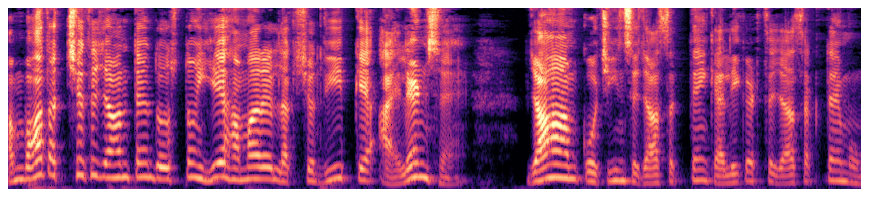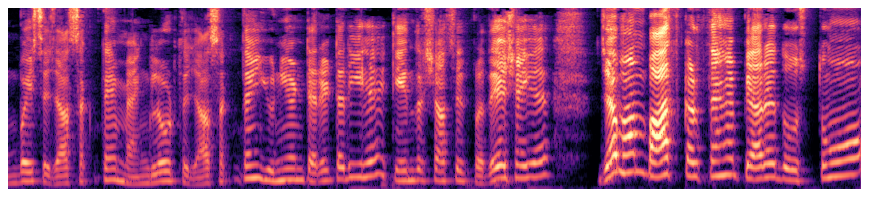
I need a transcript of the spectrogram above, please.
हम बहुत अच्छे से जानते हैं दोस्तों, ये हमारे लक्षद्वीप के आइलैंड्स हैं। जहाँ हम कोचीन से जा सकते हैं, कैलीकट से जा सकते हैं, मुंबई से जा सकते हैं, मैंगलोर से जा सकते हैं, यूनियन टेरिटरी है केंद्र शासित प्रदेश है ये। जब हम बात करते हैं प्यारे दोस्तों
